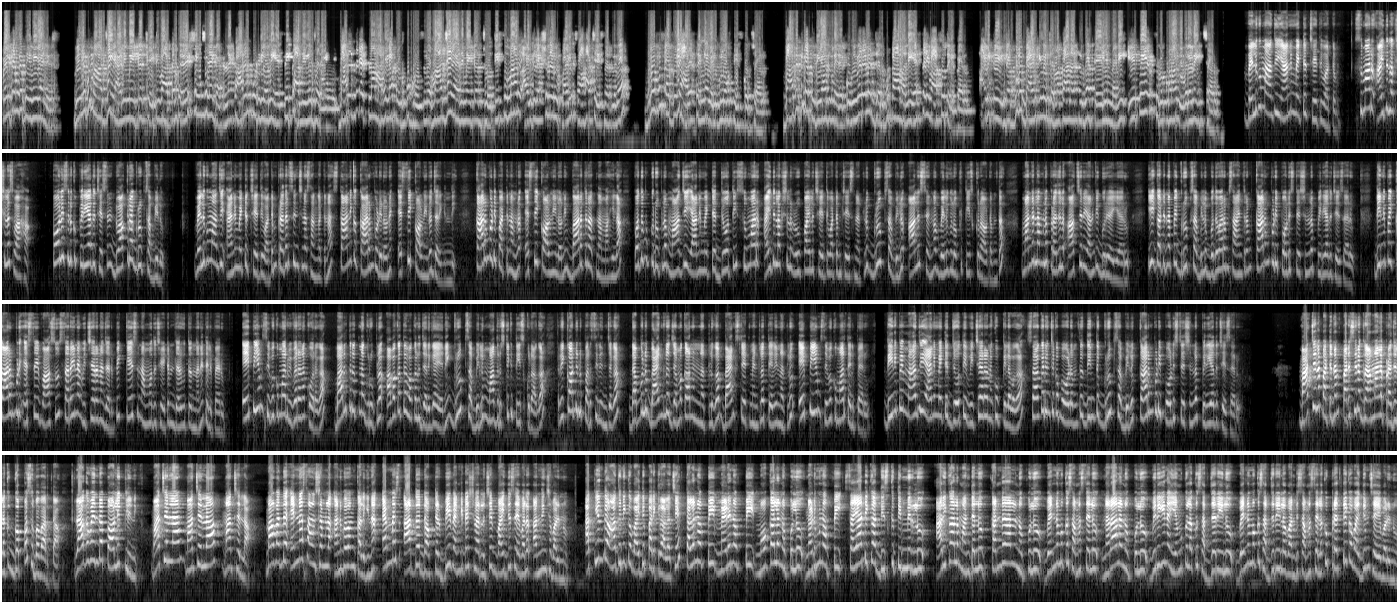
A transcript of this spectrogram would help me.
Welcome to PVR news వెలుగు మాజీ animator చేతివాటం ప్రదర్శించిన ఘటన కారంపూడిలోని ఎస్సీ కాలనీలో జరిగింది. భారత రత్న మహిళా పొదుపు గ్రూప్లో మాజీ యానిమేటర్ జ్యోతి సుమారు ఐదు లక్షల రూపాయలు స్వాహా చేసినట్లుగా గ్రూప్ సభ్యులు ఆలస్యంగా వెలుగులోకి తీసుకొచ్చారు. బాధితుల ఫిర్యాదు మేరకు వివరణ జరుపుతామని ఎస్ఐ వాసు తెలిపారు. అయితే డబ్బులు బ్యాంకులో జమ కానట్లుగా తేలిందని ఏపీఎం శివకుమార్ వివరణ ఇచ్చారు. వెలుగు మాజీ యానిమేటర్ చేతివాటం సుమారు ఐదు లక్షల స్వాహా. పోలీసులకు ఫిర్యాదు చేసిన డ్వాక్రా గ్రూప్ సభ్యులు. వెలుగు మాజీ యానిమేటర్ చేతివాటం ప్రదర్శించిన సంఘటన స్థానిక కారంపూడిలోని ఎస్సీ కాలనీలో జరిగింది. కారంపూడి పట్టణంలో ఎస్సీ కాలనీలోని భారతరత్న మహిళ పొదుపు గ్రూప్లో మాజీ యానిమేటర్ జ్యోతి సుమారు ఐదు లక్షల రూపాయలు చేతివటం చేసినట్లు గ్రూప్ సభ్యులు ఆలస్యంగా వెలుగులోకి తీసుకురావడంతో మండలంలో ప్రజలు ఆశ్చర్యానికి గురి అయ్యారు. ఈ ఘటనపై గ్రూప్ సభ్యులు బుధవారం సాయంత్రం కారంపూడి పోలీస్ స్టేషన్లో ఫిర్యాదు చేశారు. దీనిపై కారంపూడి ఎస్ఐ వాసు సరైన విచారణ జరిపి కేసు నమోదు చేయడం జరుగుతుందని తెలిపారు. ఏపీఎం శివకుమార్ వివరణ కోరగా భారతరత్న గ్రూప్లో అవకతవకలు జరిగాయని గ్రూప్ సభ్యులు మా దృష్టికి తీసుకురాగా రికార్డులు పరిశీలించగా డబ్బులు బ్యాంకులో జమ కానున్నట్లుగా బ్యాంక్ స్టేట్మెంట్లో తేలినట్లు ఏపీఎం శివకుమార్ తెలిపారు. దీనిపై మాజీ యానిమేటెడ్ జ్యోతి విచారణకు పిలవగా సహకరించకపోవడంతో దీంతో గ్రూప్ సభ్యులు కారంపూడి పోలీస్ స్టేషన్లో ఫిర్యాదు చేశారు. మాచెల్ల పట్టణం పరిసర గ్రామాల ప్రజలకు గొప్ప శుభవార్త. రాఘవేంద్ర పాలిక్లినిక్. మాచెల్ల మాచెల్ల మాచెల్ల మా వద్ద ఎన్నో సంవత్సరముల అనుభవం కలిగిన ఎంఎస్ ఆర్థర్ డాక్టర్ బి వెంకటేశ్వర్లచే వైద్య సేవలు అందించబడును. అత్యంత ఆధునిక వైద్య పరికరాలచే తలనొప్పి మెడ నొప్పి మోకాల నొప్పులు నడుము నొప్పి సయాటిక డిస్క్ తిమ్మిర్లు అరికాల మంటలు కండరాల నొప్పులు వెన్నుముక సమస్యలు నరాల నొప్పులు విరిగిన ఎముకలకు సర్జరీలు వెన్నుముక సర్జరీల వంటి సమస్యలకు ప్రత్యేక వైద్యం చేయబడును.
